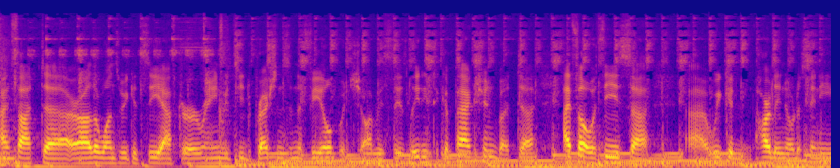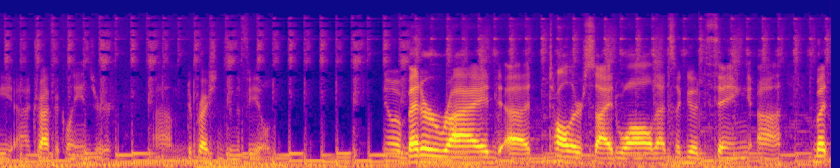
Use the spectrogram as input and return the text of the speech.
I thought uh, our other ones we could see after a rain, we'd see depressions in the field, which obviously is leading to compaction. But uh, I felt with these, we could hardly notice any traffic lanes or um, depressions in the field. You know, a better ride, taller sidewall, that's a good thing. but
